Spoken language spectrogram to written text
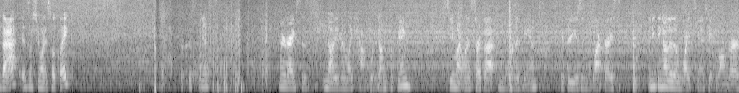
that is what you want it to look like for crispiness. My rice is not even like halfway done cooking. So you might want to start that more in advance if you're using the black rice. Anything other than white's going to take longer.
